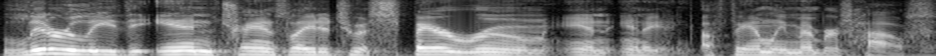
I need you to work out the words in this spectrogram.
Literally, the inn translated to a spare room in, in a, a family member's house.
